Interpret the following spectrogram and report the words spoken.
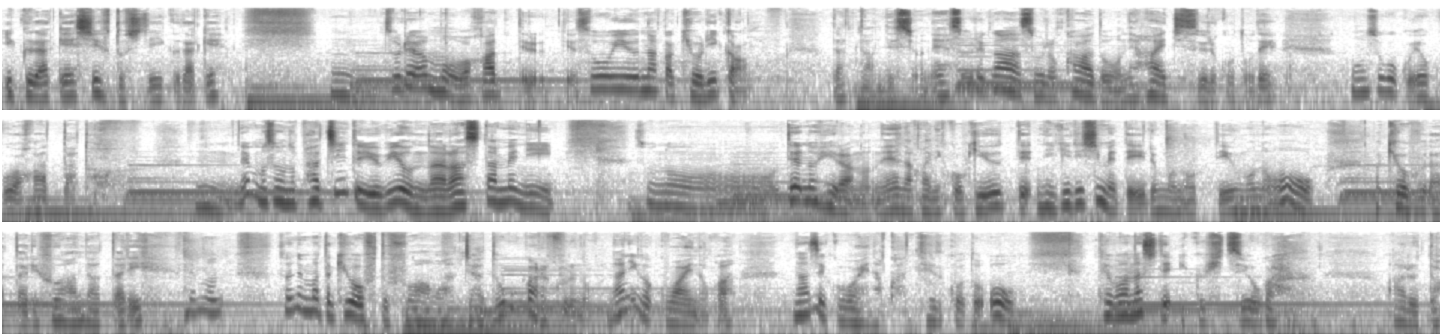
行くだけシフトしていくだけ、うん、それはもう分かってるっていうそういうなんか距離感だったんですよね。それがそのカードをね配置することでものすごくよく分かったと、うん、でもそのパチンと指を鳴らすためにその手のひらの、ね、中にこうギュって握りしめているものっていうものをま恐怖だったり不安だったり。でもそれでまた恐怖と不安はじゃあどこから来るのか何が怖いのかなぜ怖いのかっていうことを手放していく必要があると、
